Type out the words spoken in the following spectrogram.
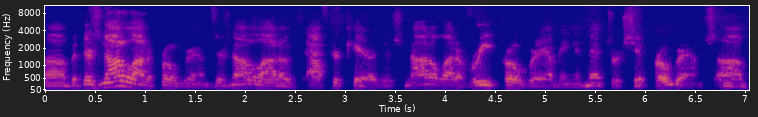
uh, but there's not a lot of programs. There's not a lot of aftercare. There's not a lot of reprogramming and mentorship programs. Um,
